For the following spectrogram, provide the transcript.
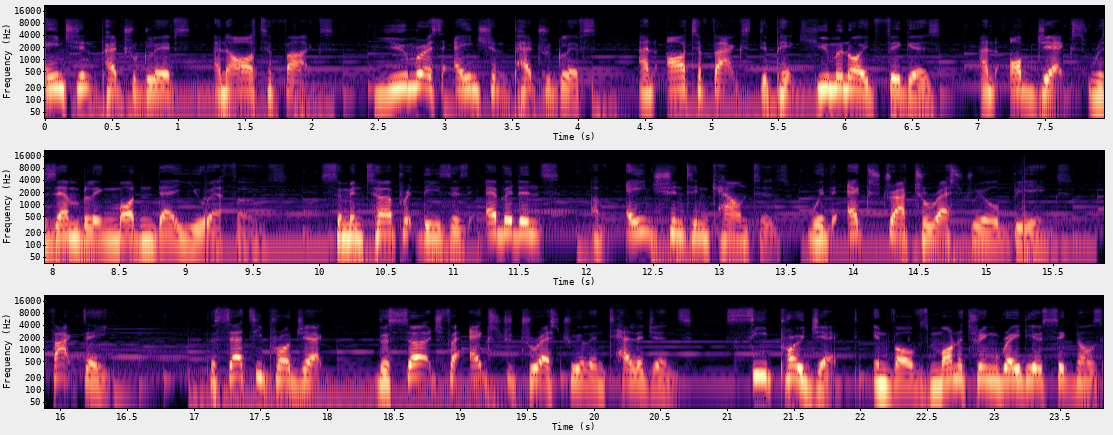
Ancient petroglyphs and artifacts Numerous ancient petroglyphs and artifacts depict humanoid figures and objects resembling modern day UFOs. Some interpret these as evidence of ancient encounters with extraterrestrial beings. Fact 8 The SETI project, the search for extraterrestrial intelligence, SETI project involves monitoring radio signals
